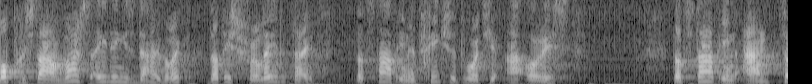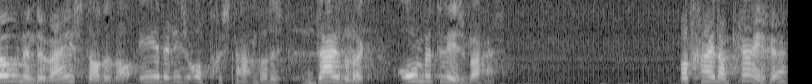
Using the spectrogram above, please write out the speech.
Opgestaan was, één ding is duidelijk, dat is verleden tijd. Dat staat in het Grieks het woordje aorist. Dat staat in aantonende wijs dat het al eerder is opgestaan. Dat is duidelijk, onbetwistbaar. Wat ga je dan krijgen?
